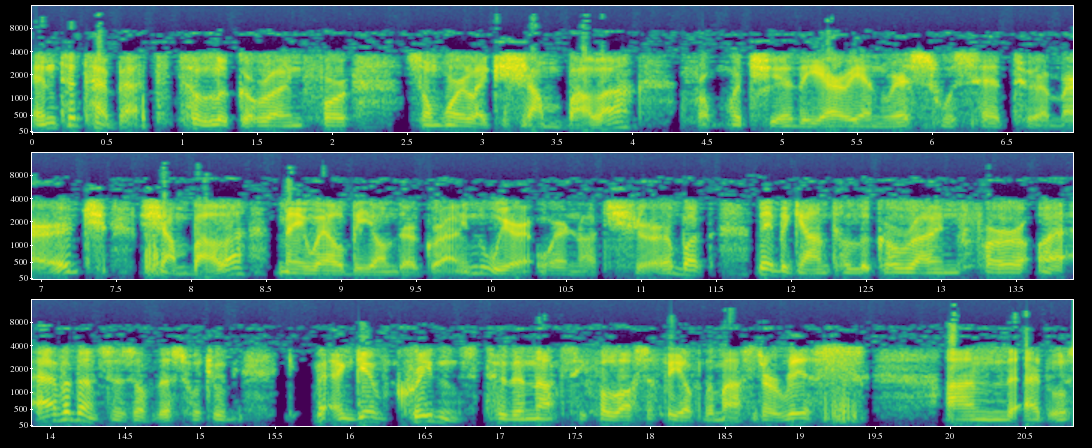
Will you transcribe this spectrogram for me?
into Tibet to look around for somewhere like Shambhala from which uh, the Aryan race was said to emerge. Shambhala may well be underground. We're we're not sure, but they began to look around for uh, evidences of this, which would give credence to the Nazi philosophy of the master race and it was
